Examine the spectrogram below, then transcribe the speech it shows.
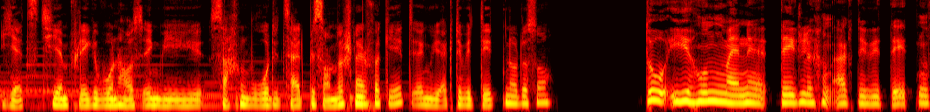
Jetzt hier im Pflegewohnhaus irgendwie Sachen, wo die Zeit besonders schnell vergeht? Irgendwie Aktivitäten oder so? Du, ich hund meine täglichen Aktivitäten.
